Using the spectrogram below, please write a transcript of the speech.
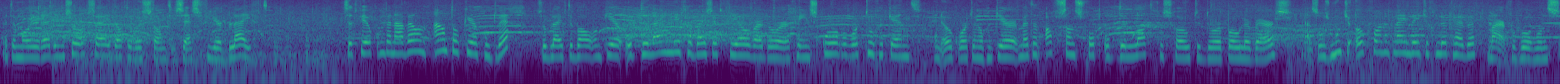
Met een mooie redding zorgt zij dat de ruststand 6-4 blijft. ZVL komt daarna wel een aantal keer goed weg. Zo blijft de bal een keer op de lijn liggen bij ZVL, waardoor geen score wordt toegekend. En ook wordt er nog een keer met een afstandsschot op de lat geschoten door Polar Bears. Ja, soms moet je ook gewoon een klein beetje geluk hebben. Maar vervolgens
